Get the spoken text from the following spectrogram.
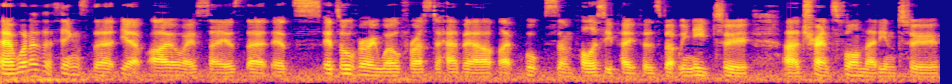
Uh, one of the things that, yeah, I always say is that it's it's all very well for us to have our like books and policy papers, but we need to uh, transform that into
